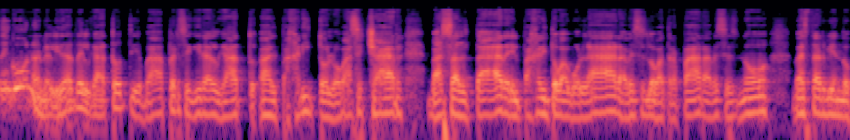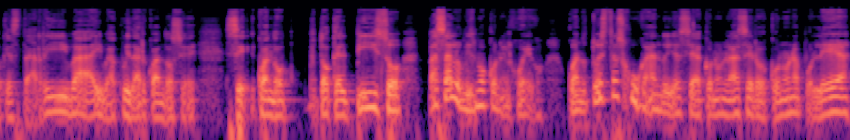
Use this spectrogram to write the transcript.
ninguno, en realidad el gato te va a perseguir al gato, al pajarito, lo vas a echar, va a saltar, el pajarito va a volar, a veces lo va a atrapar, a veces no, va a estar viendo que está arriba y va a cuidar cuando se, se cuando toca el piso. Pasa lo mismo con el juego. Cuando tú estás jugando, ya sea con un láser o con una polea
